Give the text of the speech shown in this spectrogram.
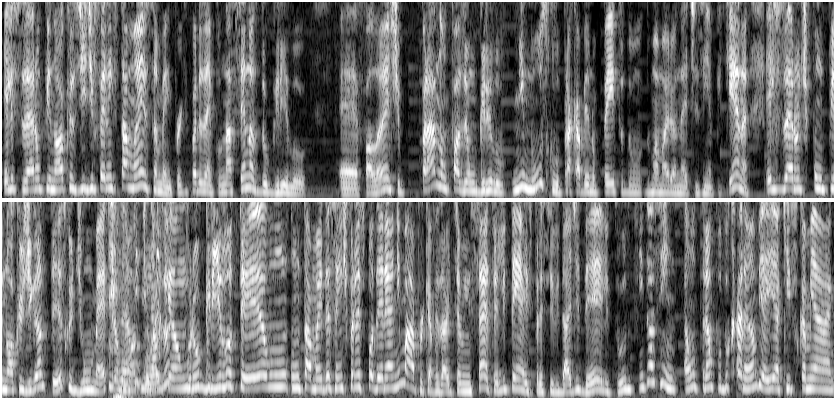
Eles fizeram Pinóquios de diferentes tamanhos também. Porque, por exemplo, nas cenas do grilo é, falante, pra não fazer um grilo minúsculo pra caber no peito do- de uma marionetezinha pequena, eles fizeram tipo um Pinóquio gigantesco de um metro alguma coisa pro grilo ter um, um tamanho decente pra eles poderem animar, porque apesar de ser um inseto, ele tem a expressividade dele e tudo. Então, assim, é um trampo do caramba, e aí aqui fica minha,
